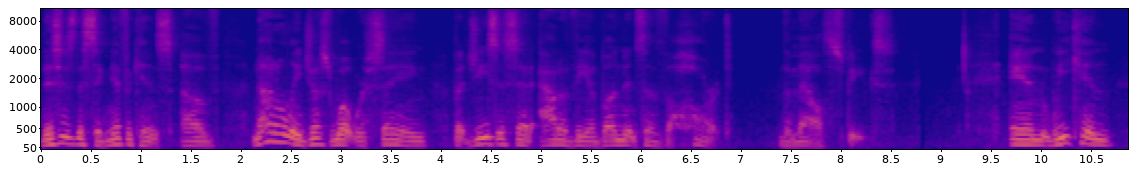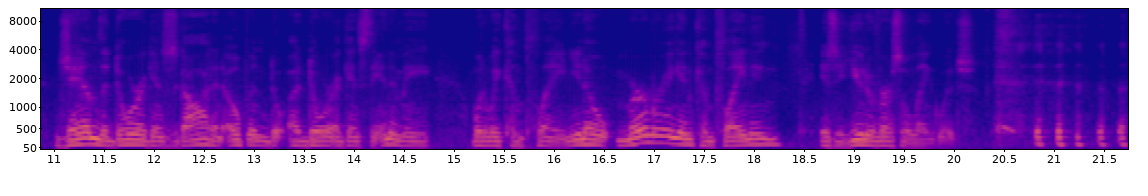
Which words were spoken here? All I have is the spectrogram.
This is the significance of not only just what we're saying, but Jesus said, out of the abundance of the heart, the mouth speaks. And we can jam the door against God and open a door against the enemy when we complain. You know, murmuring and complaining is a universal language. Do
